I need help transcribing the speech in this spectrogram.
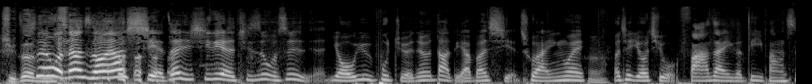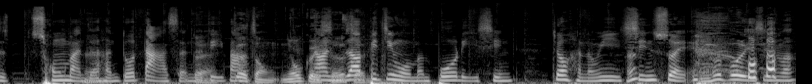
取这个所以，我那时候要写这一系列，其实我是犹豫不决，就是到底要不要写出来，因为嗯，而且尤其我发在一个地方是充满着嗯很多大神的地方各，种牛鬼蛇神。然后你知道，毕竟我们玻璃心就很容易心碎。你会玻璃心吗？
